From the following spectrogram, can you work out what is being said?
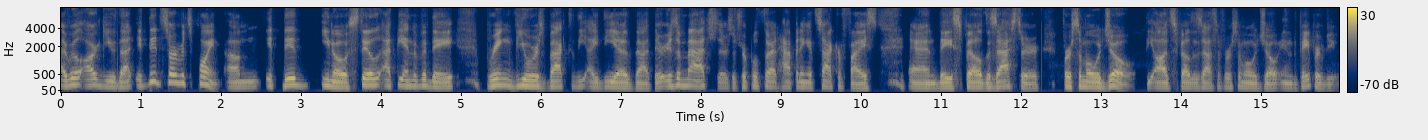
I will argue that it did serve its point. Um, it did, you know, still at the end of the day, bring viewers back to the idea that there is a match, there's a triple threat happening at Sacrifice, and they spell disaster for Samoa Joe. The odds spell disaster for Samoa Joe in the pay per view.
